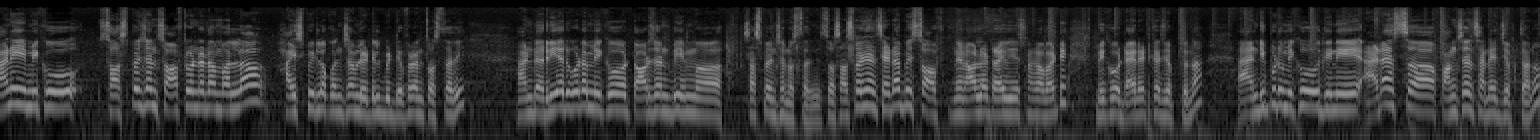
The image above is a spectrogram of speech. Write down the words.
కానీ మీకు సస్పెన్షన్ సాఫ్ట్ ఉండడం వల్ల హై స్పీడ్లో కొంచెం లిటిల్ బిట్ డిఫరెన్స్ వస్తుంది. అండ్ రియర్ కూడా మీకు టార్జన్ బీమ్ సస్పెన్షన్ వస్తుంది. So suspension setup is soft నేను ఆల్రెడీ డ్రైవ్ చేసిన కాబట్టి మీకు డైరెక్ట్గా చెప్తున్నా. అండ్ ఇప్పుడు మీకు దీని అడాస్ ఫంక్షన్స్ అనేది చెప్తాను.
